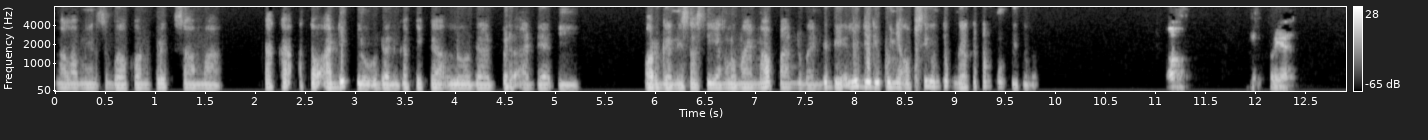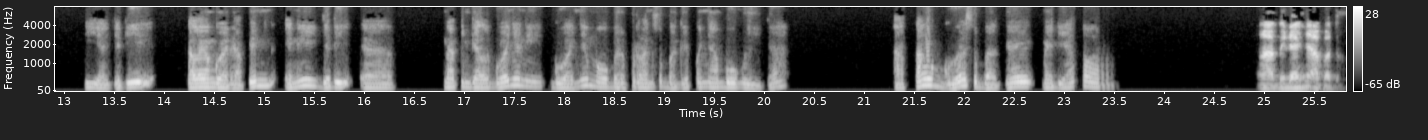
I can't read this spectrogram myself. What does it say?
ngalamin sebuah konflik sama kakak atau adik lu dan ketika lu udah berada di organisasi yang lumayan mapan, lumayan gede, lu jadi punya opsi untuk nggak ketemu gitu. Oh, gitu ya. Iya, jadi kalau yang gue hadapin ini jadi uh, nah tinggal guanya nih, guanya mau berperan sebagai penyambung lidah atau gue sebagai mediator. Nah, bedanya apa tuh?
